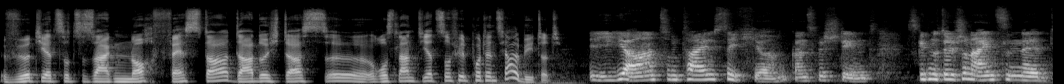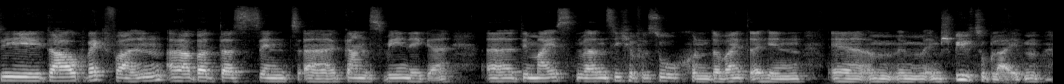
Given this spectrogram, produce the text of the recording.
wird jetzt sozusagen noch fester, dadurch, dass äh, Russland jetzt so viel Potenzial bietet. Ja, zum Teil sicher, ganz bestimmt. Es gibt natürlich schon Einzelne, die da auch wegfallen, aber das sind äh, ganz wenige. Äh, die meisten werden sicher versuchen, da weiterhin äh, im, im, Spiel zu bleiben.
